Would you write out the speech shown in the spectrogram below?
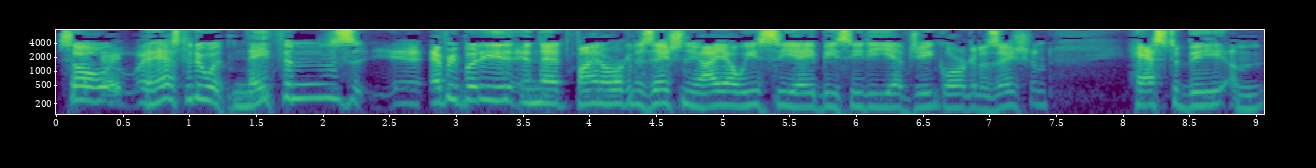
So Okay. it has to do with Nathan's. uh, Everybody in that fine organization, the IOEC A B C D E F G organization, has to be. Um,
